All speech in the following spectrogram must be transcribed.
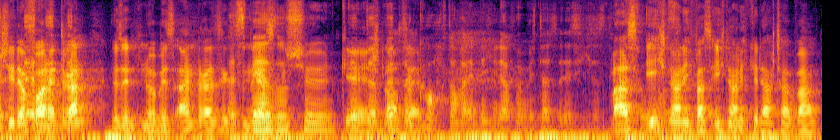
steht ja vorne dran. Wir sind nur bis 31. Es wäre so schön. Bitte, bitte koch doch endlich wieder für mich, dass ich das nicht Was ich muss. neulich, was ich neulich gedacht habe, war,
